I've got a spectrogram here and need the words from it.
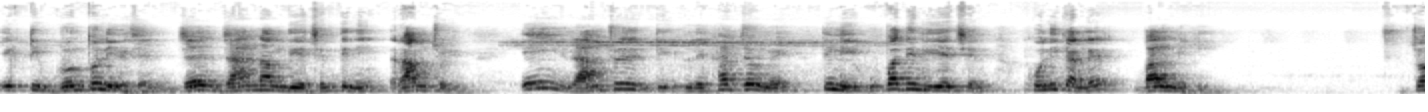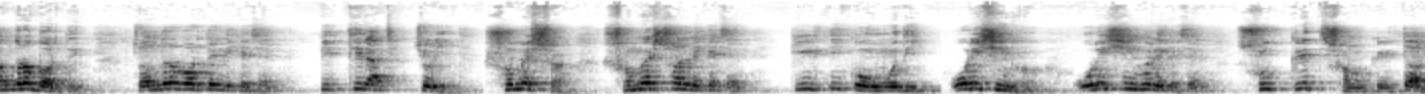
একটি গ্রন্থ লিখেছেন, যে, যার নাম দিয়েছেন তিনি রামচরিত। এই রামচরিত দি- লেখার জন্যই তিনি উপাধি নিয়েছেন কলিকালের বাল্মীকি। চন্দ্রবর্দই। চন্দ্রবর্দই লিখেছেন পৃথ্বীরাজ চরিত, সোমেশ্বর। সোমেশ্বর লিখেছেন কীর্তি কৌমুদী, অরিসিংহ। অরিসিংহ লিখেছেন সুকৃত সংকীর্তন।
